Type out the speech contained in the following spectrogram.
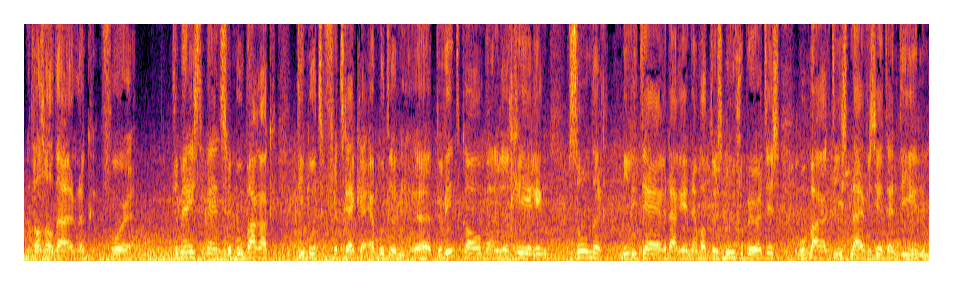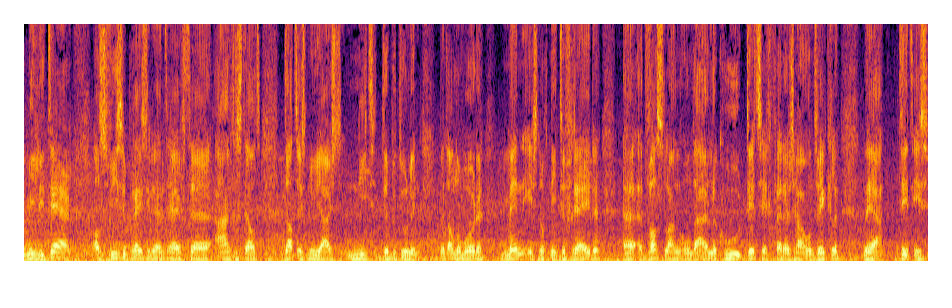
Het was al duidelijk voor de meeste mensen. Mubarak die moet vertrekken. Er moet een uh, bewind komen, een regering zonder militairen daarin. En wat dus nu gebeurd is, Mubarak die is blijven zitten... en die een militair als vicepresident heeft uh, aangesteld... dat is nu juist niet de bedoeling. Met andere woorden, men is nog niet tevreden. Uh, het was lang onduidelijk hoe dit zich verder zou ontwikkelen. Nou ja, dit is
